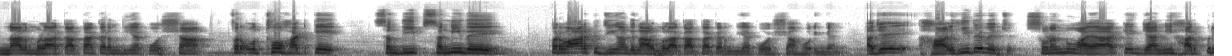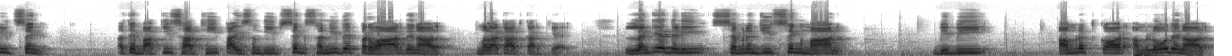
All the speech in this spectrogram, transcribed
ਨਾਲ ਮੁਲਾਕਾਤਾਂ ਕਰਨ ਦੀਆਂ ਕੋਸ਼ਿਸ਼ਾਂ, ਫਿਰ ਉੱਥੋਂ ਹਟ ਕੇ ਸੰਦੀਪ ਸੰਨੀ ਦੇ ਪਰਿਵਾਰਕ ਜੀਆਂ ਦੇ ਨਾਲ ਮੁਲਾਕਾਤਾਂ ਕਰਨ ਦੀਆਂ ਕੋਸ਼ਿਸ਼ਾਂ ਹੋ ਰਹੀਆਂ ਨੇ। ਅਜੇ ਹਾਲ ਹੀ ਦੇ ਵਿੱਚ ਸੁਣਨ ਨੂੰ ਆਇਆ ਕਿ ਗਿਆਨੀ ਹਰਪ੍ਰੀਤ ਸਿੰਘ ਅਤੇ ਬਾਕੀ ਸਾਥੀ ਭਾਈ ਸੰਦੀਪ ਸਿੰਘ ਸੰਨੀ ਦੇ ਪਰਿਵਾਰ ਦੇ ਨਾਲ ਮੁਲਾਕਾਤ ਕਰਕੇ ਆਏ। ਲੰਘੇ ਦਿਨੀ ਸਿਮਰਨਜੀਤ ਸਿੰਘ ਮਾਨ ਬੀਬੀ ਅੰਮ੍ਰਿਤ ਕੌਰ ਅਮਲੋ ਦੇ ਨਾਲ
